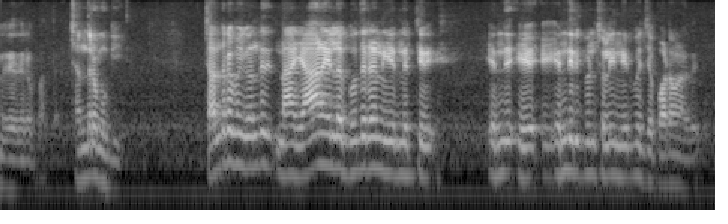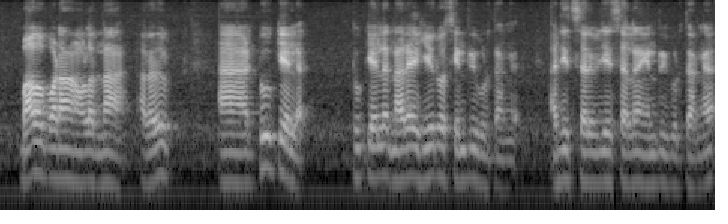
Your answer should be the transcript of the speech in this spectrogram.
நிறைய தடவை பார்த்தேன். சந்திரமுகி. சந்திரமுகி வந்து நான் யானையில் குதிரைன்னு எந்திரிச்சு எந்தி எ- எந்திரிப்புன்னு சொல்லி நிரூபித்த படம் அது. பாபா படம் அவ்வளோதான் அதாவது டூ கேல டூ கேல நிறைய ஹீரோஸ் என்ட்ரி கொடுத்தாங்க. அஜித் சார் விஜய் சார்லாம் என்ட்ரி கொடுத்தாங்க.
